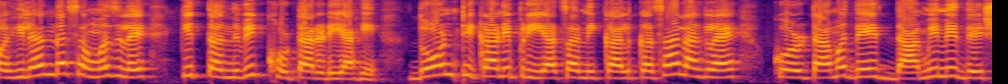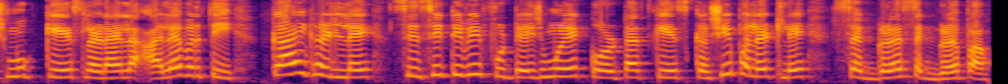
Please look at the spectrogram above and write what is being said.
पहिल्यांदा समजलंय की तन्वी कोरडी आहे. दोन ठिकाणी प्रियाचा निकाल कसा लागलाय? कोर्टामध्ये दामिनी देशमुख केस लढायला आल्यावरती काय घडलंय? सी सी टी व्ही फुटेजमुळे कोर्टात केस कशी पलटले? सगळं सगळं पाहू.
